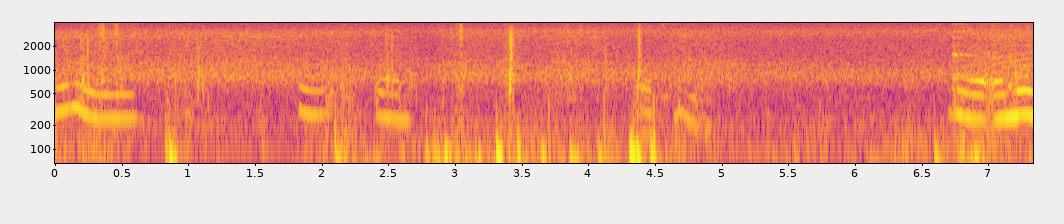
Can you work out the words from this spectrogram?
Hı, evet. Açılıyor. Şuraya aman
